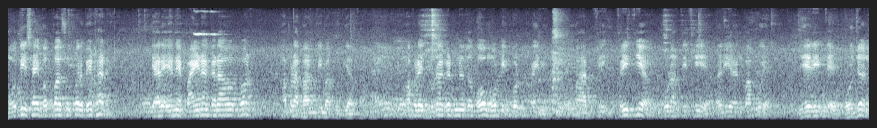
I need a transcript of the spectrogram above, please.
મોદી સાહેબ અબ્બાસ ઉપર બેઠા ને, ત્યારે એને પાયણા કરાવવા પણ આપણા ભારતી બાપુ ગયા હતા. આપણે જૂનાગઢને તો બહુ મોટી કોટ પડી. આ તૃતીય પૂર્ણતિથિએ હરિહરન બાપુએ જે રીતે ભોજન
